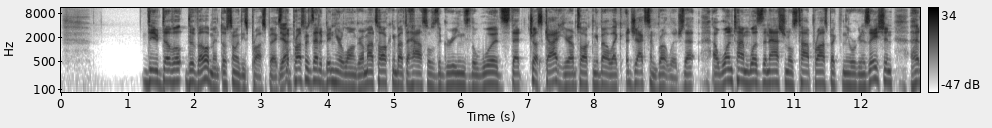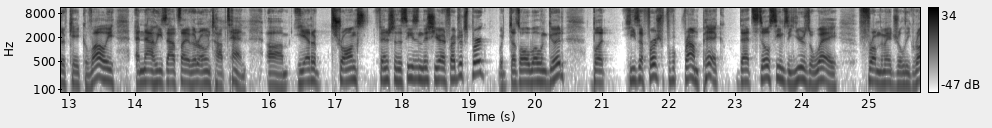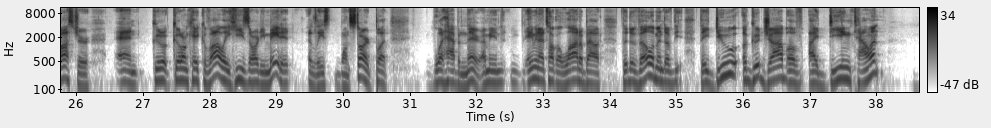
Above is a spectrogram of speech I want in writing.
the devel- development of some of these prospects. Yeah. The prospects that have been here longer. I'm not talking about the Hassells, the Greens, the Woods that just got here. I'm talking about like a Jackson Rutledge that at one time was the Nationals' top prospect in the organization ahead of Cade Cavalli, and now he's outside of their own top 10. Um, he had a strong finish to the season this year at Fredericksburg, which that's all well and good, but he's a first round pick that still seems years away from the major league roster. And good, good on Cade Cavalli. He's already made it at least one start, but what happened there? I mean, Amy and I talk a lot about the development of the. They do a good job of IDing talent,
